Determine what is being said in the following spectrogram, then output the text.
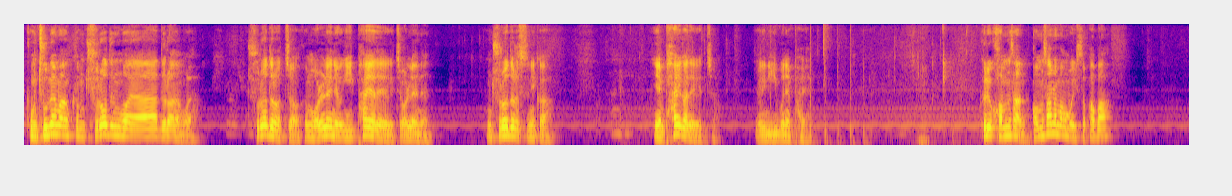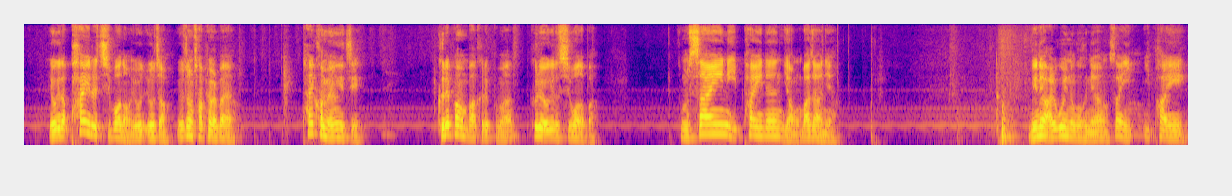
그럼 두 배만큼 줄어든 거야 늘어난 거야? 줄어들었죠. 그럼 원래는 여기 2파이가 되겠죠 원래는. 그럼 줄어들었으니까 얘는 파이가 되겠죠. 여기는 2분의 파이. 그리고 검산. 검사하는 방법 있어. 봐봐. 여기다 파이를 집어넣어. 요, 요 점. 요 점 좌표 얼마야? 파이 컴 0이지? 그래프 한번 봐, 그래프만. 그리고 여기다 집어넣어 봐. 그럼 사인 2파이는 0. 맞아, 아니야? 니네 알고 있는 거 그냥 사인 2, 파이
